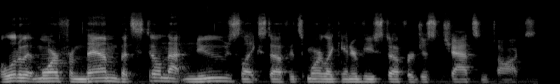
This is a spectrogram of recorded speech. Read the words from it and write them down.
a little bit more from them, but still not news like stuff. It's more like interview stuff or just chats and talks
